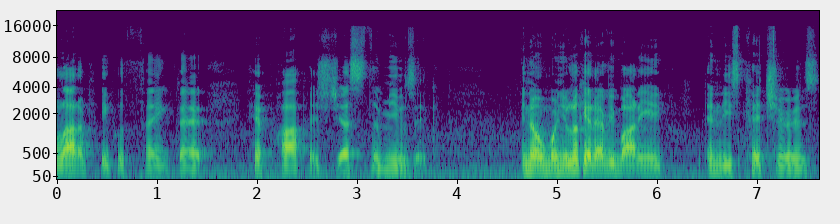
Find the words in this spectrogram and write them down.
lot of people think that hip hop is just the music. You know, when you look at everybody in these pictures,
